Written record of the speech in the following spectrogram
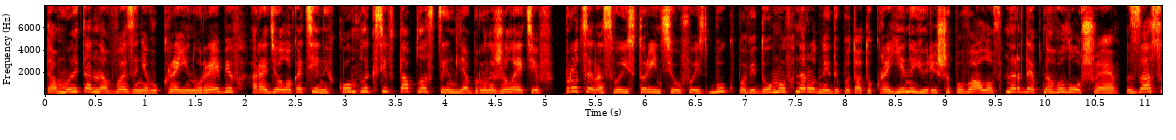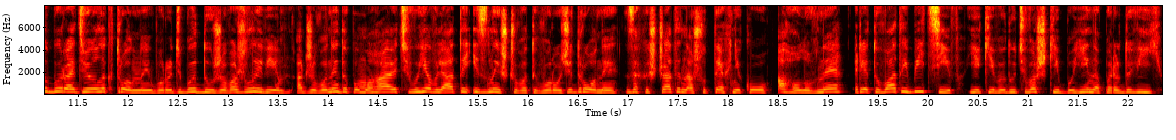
та мита на ввезення в Україну ребів, радіолокаційних комплексів та пластин для бронежилетів. Про це на своїй сторінці у Фейсбук повідомив народний депутат України Юрій Шаповалов. Нардеп наголошує, засоби радіоелектронної боротьби дуже важливі, адже вони допомагають виявляти і знищувати ворожі дрони, захищати нашу техніку. А головне рятувати бійців, які ведуть важкі бої на передовій.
